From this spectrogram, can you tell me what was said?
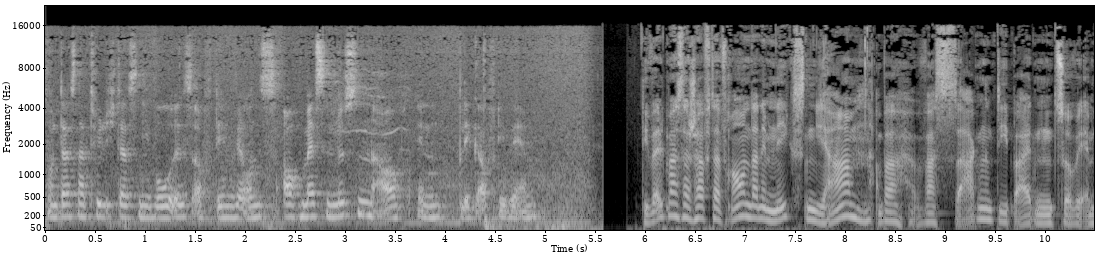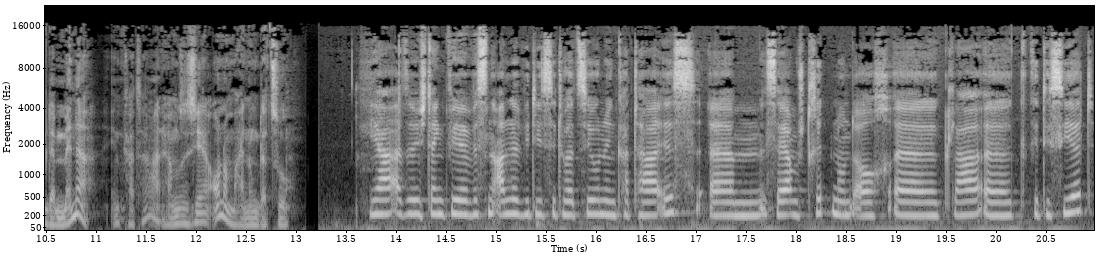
und das natürlich das Niveau ist, auf dem wir uns auch messen müssen, auch im Blick auf die WM. Die Weltmeisterschaft der Frauen dann im nächsten Jahr, aber was sagen die beiden zur WM der Männer in Katar? Da haben Sie ja auch eine Meinung dazu. Ja, also ich denke, wir wissen alle, wie die Situation in Katar ist. Ähm, sehr umstritten und auch äh, klar äh, kritisiert.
